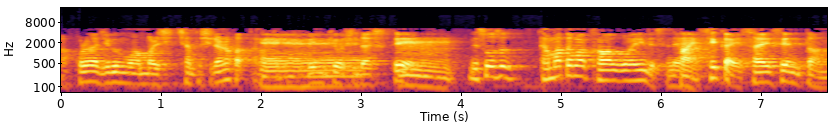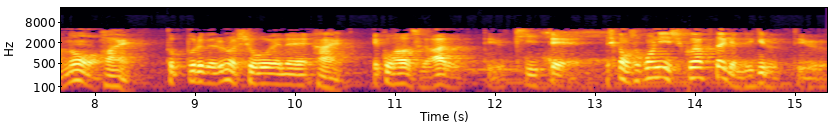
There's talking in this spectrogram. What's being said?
あこれは自分もあんまりちゃんと知らなかったなと。勉強しだして、うん。でそうするとたまたま川越にですね、はい。世界最先端のはいトップレベルの省エネはい。エコハウスがあるっていう聞いてしかもそこに宿泊体験できるっていう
